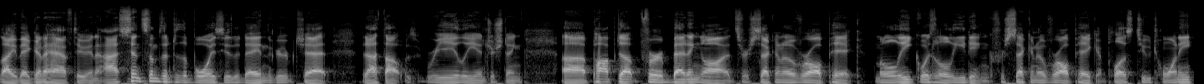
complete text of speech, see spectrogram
Like they're gonna have to. And I sent something to the boys the other day in the group chat that I thought was really interesting. Uh, popped up for betting odds for second overall pick. Malik was leading for second overall pick at plus two twenty,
